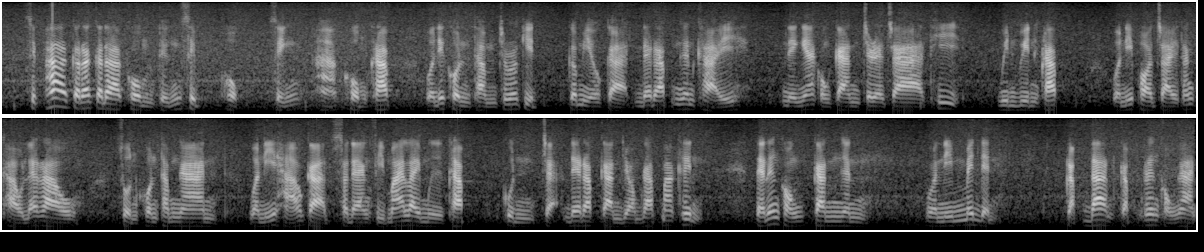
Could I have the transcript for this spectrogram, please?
15 กรกฎาคมถึง 16 สิงหาคมครับ วันนี้คนทำธุรกิจก็มีโอกาสได้รับเงื่อนไข ในแง่ของการเจรจาที่วินวินครับ วันนี้พอใจทั้งเขาและเรา ส่วนคนทำงาน วันนี้หาโอกาสแสดงฝีไม้ลายมือครับ คุณจะได้รับการยอมรับมากขึ้น แต่เรื่องของการเงินวันนี้ไม่เด่นกลับด้านกับเรื่องของงาน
